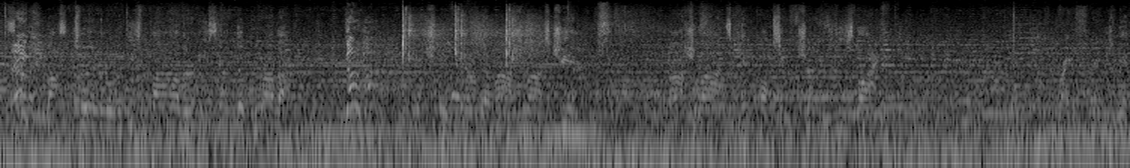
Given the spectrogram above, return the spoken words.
outside a bus terminal with his father and his younger brother. Go! Eventually found a martial arts gym. Martial arts kickboxing changed his life. Great friends with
